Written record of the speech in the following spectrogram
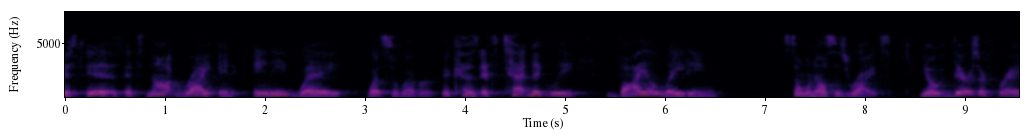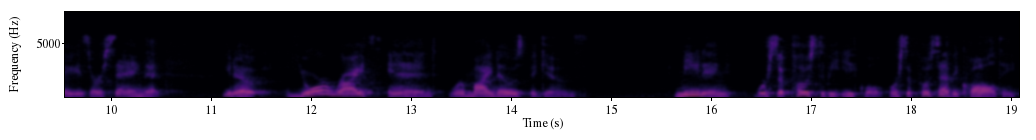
just is. It's not right in any way whatsoever because it's technically violating someone else's rights. You know, there's a phrase or saying that, you know, your rights end where my nose begins. Meaning, we're supposed to be equal. We're supposed to have equality.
